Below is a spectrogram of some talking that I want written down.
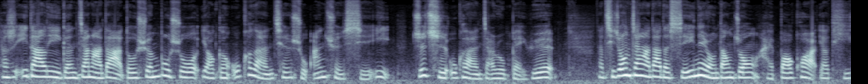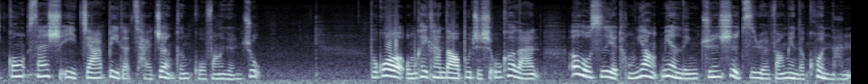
像是意大利跟加拿大都宣布说要跟乌克兰签署安全协议，支持乌克兰加入北约。那其中加拿大的协议内容当中，还包括要提供三十亿加币的财政跟国防援助。不过，我们可以看到，不只是乌克兰，俄罗斯也同样面临军事资源方面的困难。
